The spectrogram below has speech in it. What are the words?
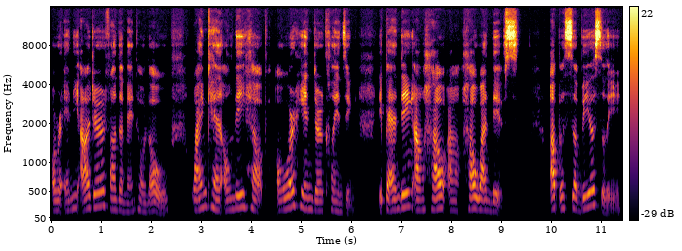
or any other fundamental law. One can only help or hinder cleansing, depending on how, uh, how one lives. Obviously,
